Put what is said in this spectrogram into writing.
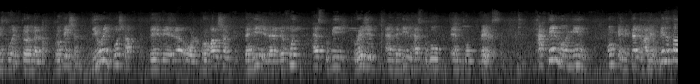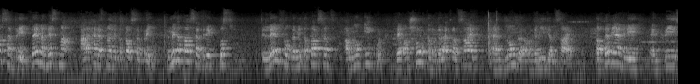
into internal rotation. During push-up the, the, uh, or propulsion, the, heel, the, the foot has to be rigid and the heel has to go into verse. حاجتين مهمين ممكن نتكلم عليهم ميتاتارسال بريك دايما نسمع على حاجة اسمها ميتاتارسال بريك الميتاتارسال بريك بص length of the metatarsals are not equal they are shorter on the lateral side and longer on the medial side طب ده بيعمل إيه increase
